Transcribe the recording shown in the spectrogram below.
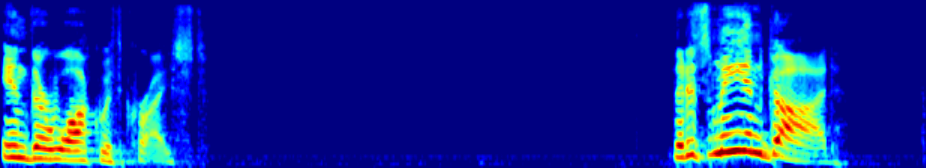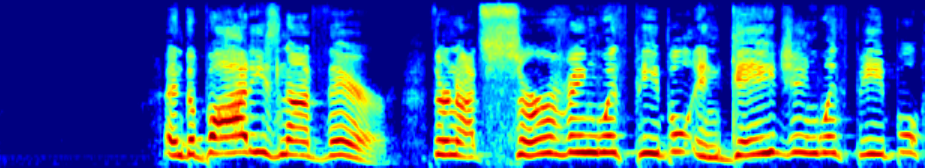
in their walk with Christ that it's me and God. And the body's not there. They're not serving with people, engaging with people,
